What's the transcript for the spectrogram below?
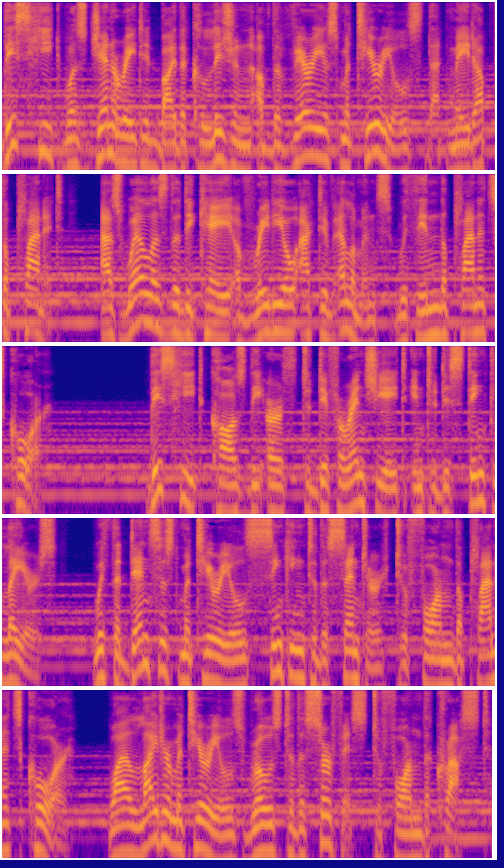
This heat was generated by the collision of the various materials that made up the planet, as well as the decay of radioactive elements within the planet's core. This heat caused the Earth to differentiate into distinct layers, with the densest materials sinking to the center to form the planet's core, while lighter materials rose to the surface to form the crust.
